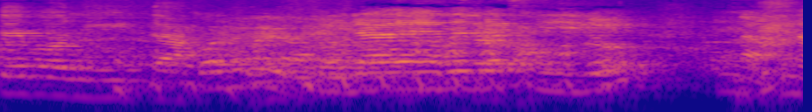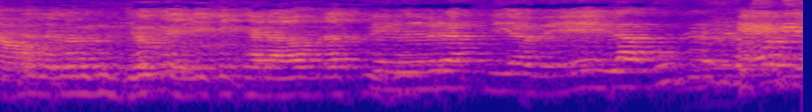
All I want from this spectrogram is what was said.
qué bonita. Mira, es de Brasil. No, no. Yo quería que era Brasil. De Brasil, a ver. La cumple de Brasil.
